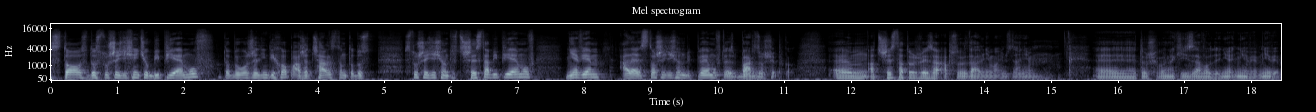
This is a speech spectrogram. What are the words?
100 do 160 BPM-ów, to było, że Lindy Hop, a że Charleston to do 160-300 BPM-ów. Nie wiem, ale 160 BPM-ów to jest bardzo szybko. A 300 to już jest absurdalnie moim zdaniem. E, to już chyba na jakieś zawody, nie, nie wiem, nie wiem.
